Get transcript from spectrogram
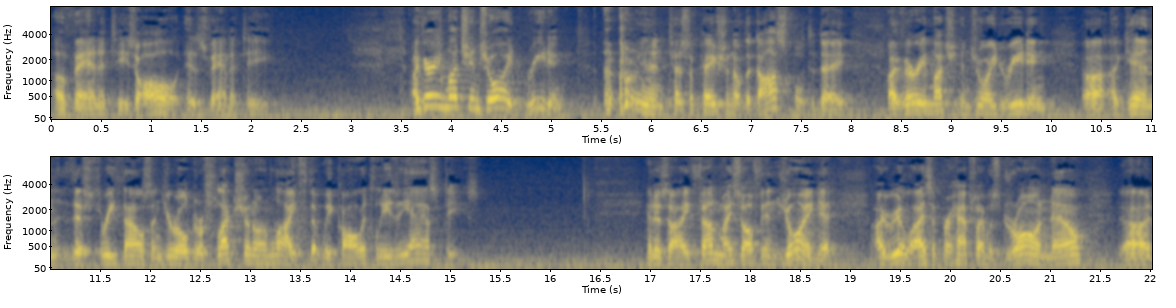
of vanities, all is vanity. I very much enjoyed reading in anticipation of the gospel today. I very much enjoyed reading uh, again, this 3,000 year old reflection on life that we call Ecclesiastes. And as I found myself enjoying it, I realized that perhaps I was drawn now uh,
